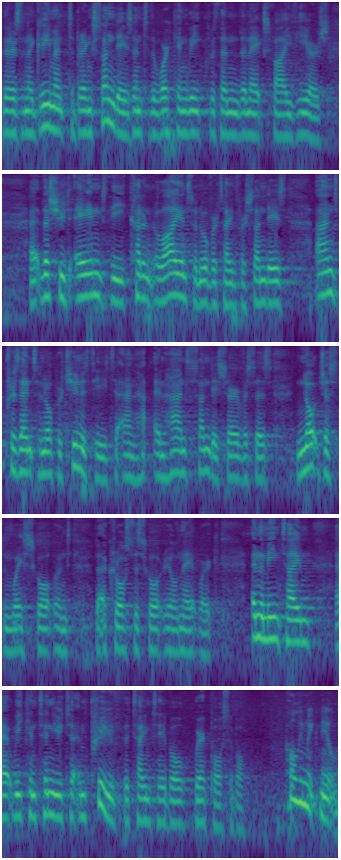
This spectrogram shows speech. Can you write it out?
there is an agreement to bring Sundays into the working week within the next five years. Uh, this should end the current reliance on overtime for Sundays and present an opportunity to en enhance Sunday services, not just in West Scotland, but across the ScotRail network. In the meantime, uh, we continue to improve the timetable where possible. Colin McNeill.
